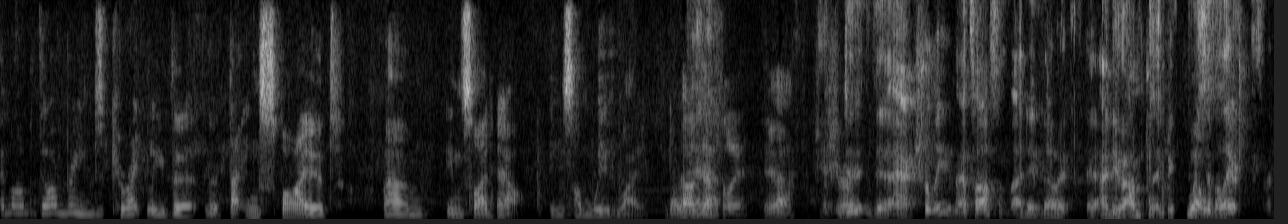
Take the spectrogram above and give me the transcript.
Am I, did I read correctly that that, that inspired um, Inside Out in some weird way? Did I read Oh, that? definitely. Yeah, for sure. Did, it, did it actually? That's awesome. I didn't know it. I knew. I'm- I mean, well- well, similarities. but-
